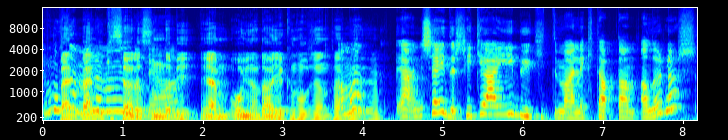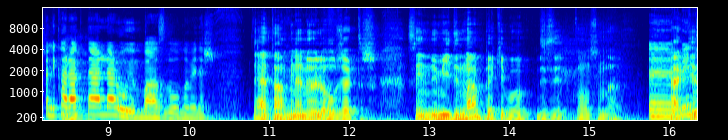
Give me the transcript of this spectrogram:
Ben ben Muhtemelen ikisi arasında ya. bir yani oyuna daha yakın olacağını tahmin Ama- ediyorum. Yani şeydir, hikayeyi büyük ihtimalle kitaptan alırlar. Hani karakterler oyun bazlı olabilir. Yani tahminen öyle olacaktır. Senin ümidin var mı peki bu dizi konusunda? Ee, Herkes benim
